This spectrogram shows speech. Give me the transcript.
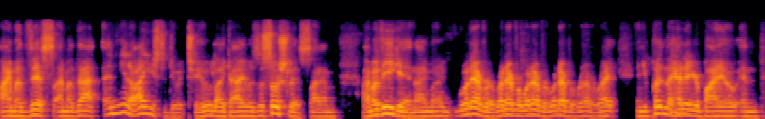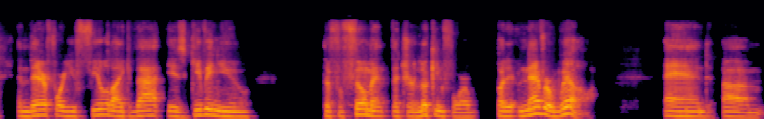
I'm a this, I'm a that. And you know, I used to do it too. Like I was a socialist, I'm I'm a vegan, I'm a whatever, whatever, whatever, whatever, whatever, right? And you put in the head of your bio and and therefore you feel like that is giving you the fulfillment that you're looking for, but it never will. And um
